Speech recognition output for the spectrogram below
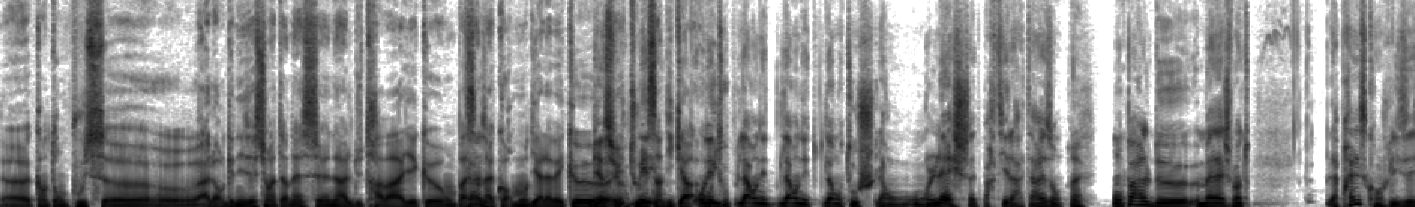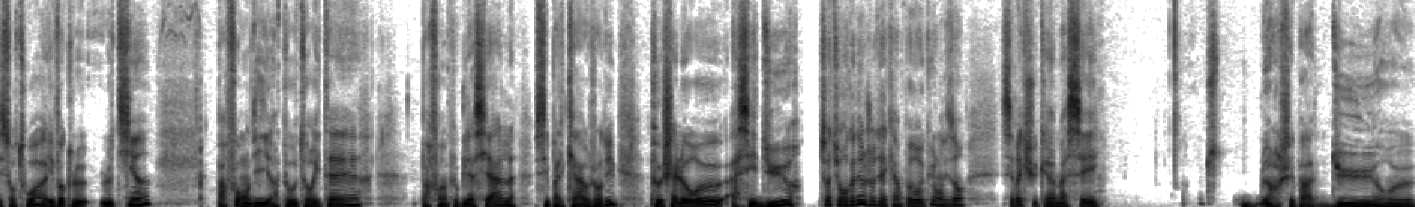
Euh, quand on pousse euh, à l'Organisation internationale du travail et qu'on passe un accord mondial avec eux, Bien sûr. et tous Mais les syndicats, on oui. est tout- là, on est, là, on est, là, on touche, là, on, on lèche cette partie-là. T'as raison. Ouais. On parle de management. La presse, quand je lisais sur toi, évoque le, le tien. Parfois, on dit un peu autoritaire, parfois un peu glacial. C'est pas le cas aujourd'hui. Peu chaleureux, assez dur. Toi, tu reconnais aujourd'hui avec un peu de recul en disant, c'est vrai que je suis quand même assez, alors je sais pas, dur. euh,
